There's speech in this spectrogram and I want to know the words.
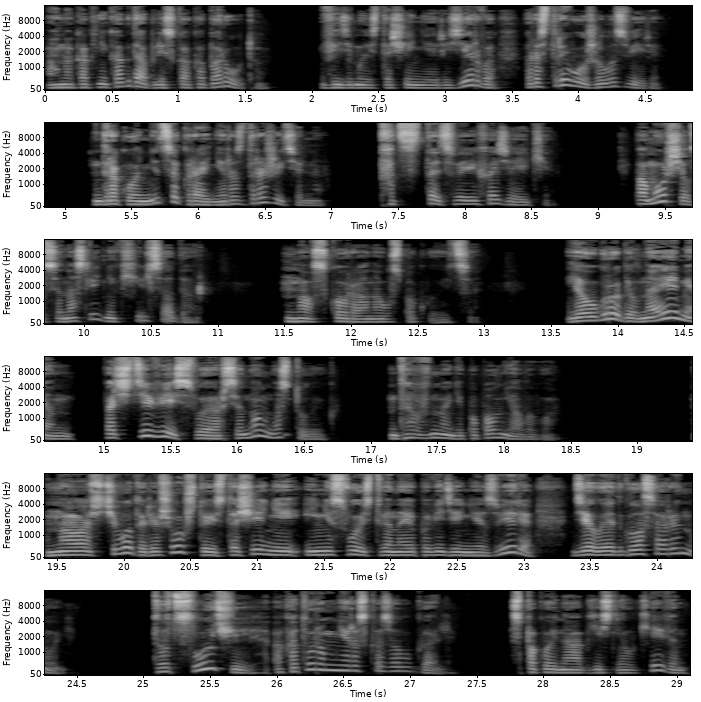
Она как никогда близка к обороту. Видимо, истощение резерва растревожило зверя. Драконница крайне раздражительна. Подстать своей хозяйке. Поморщился наследник Хильсадар. Но скоро она успокоится. Я угробил на Эмиан почти весь свой арсенал настоек. Давно не пополнял его. Но с чего ты решил, что истощение и несвойственное поведение зверя делает глоссар иной? Тот случай, о котором мне рассказал Галь, спокойно объяснил Кевин,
